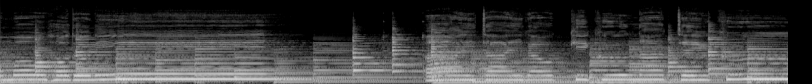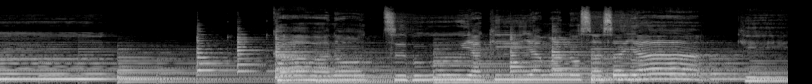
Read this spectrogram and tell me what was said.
思うほどに会いたいが大きくなっていく。川のつぶやき山のささやき。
